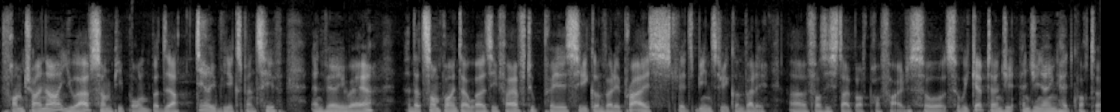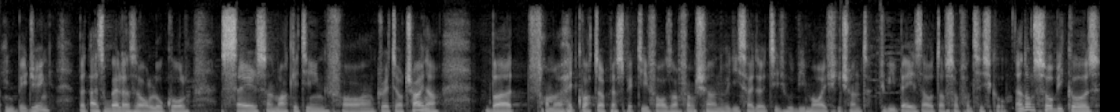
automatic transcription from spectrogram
From China, you have some people, but they are terribly expensive and very rare. And at some point, I was, if I have to pay Silicon Valley price, let's be in Silicon Valley uh, for this type of profile. So, so we kept engi- engineering headquarters in Beijing, but as well as our local sales and marketing for Greater China. But from a headquarter perspective for other function, we decided it would be more efficient to be based out of San Francisco. And also because,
